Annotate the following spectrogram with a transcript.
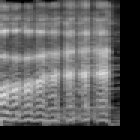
ー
